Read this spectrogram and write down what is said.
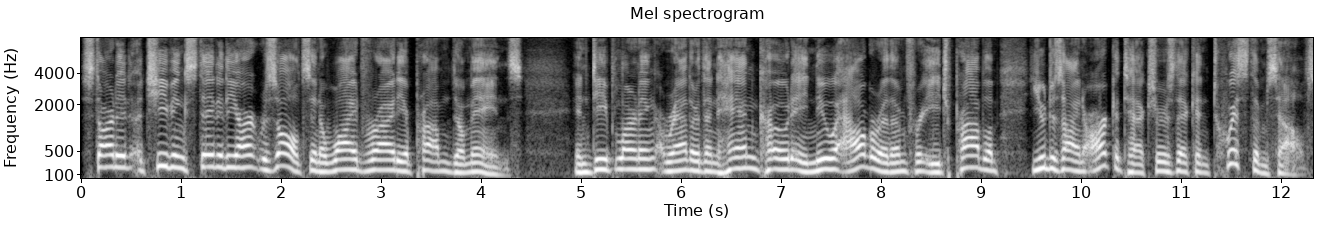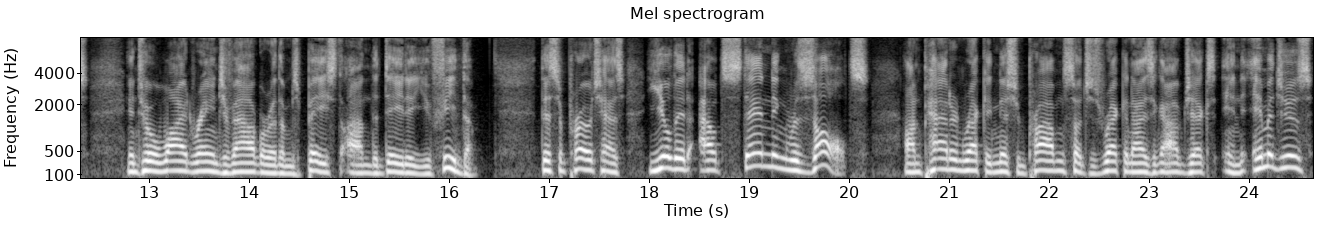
started achieving state of the art results in a wide variety of problem domains. In deep learning, rather than hand code a new algorithm for each problem, you design architectures that can twist themselves into a wide range of algorithms based on the data you feed them. This approach has yielded outstanding results on pattern recognition problems such as recognizing objects in images,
